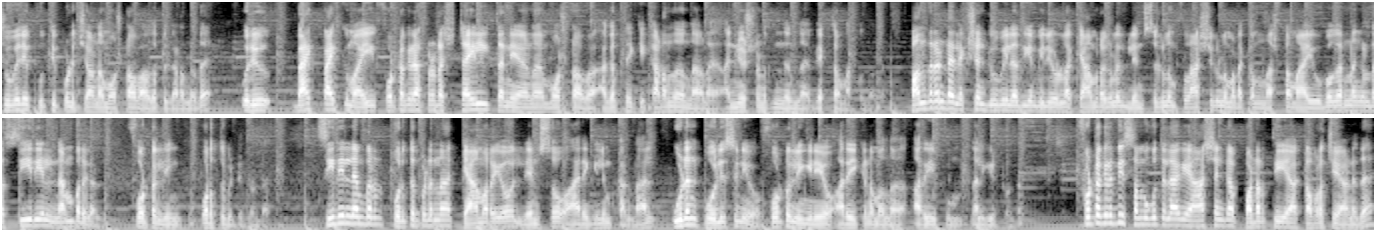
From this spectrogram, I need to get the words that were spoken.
ചുവര് കുത്തിപ്പൊളിച്ചാണ് മോഷ്ടാവ് അകത്ത് കടന്നത്. ഒരു ബാക്ക് പാക്കുമായി ഫോട്ടോഗ്രാഫറുടെ സ്റ്റൈലിൽ തന്നെയാണ് മോഷ്ടാവ് അകത്തേക്ക് കടന്നതെന്നാണ് അന്വേഷണത്തിൽ നിന്ന് വ്യക്തമാക്കുന്നത്. പന്ത്രണ്ട് ലക്ഷം രൂപയിലധികം വിലയുള്ള ക്യാമറകളും ലെൻസുകളും ഫ്ലാഷുകളും അടക്കം നഷ്ടമായ ഉപകരണങ്ങളുടെ സീരിയൽ നമ്പറുകൾ ഫോട്ടോ ലിങ്ക് പുറത്തുവിട്ടിട്ടുണ്ട്. സീരിയൽ നമ്പർ പൊരുത്തപ്പെടുന്ന ക്യാമറയോ ലെൻസോ ആരെങ്കിലും കണ്ടാൽ ഉടൻ പോലീസിനെയോ ഫോട്ടോ ലിങ്കിനെയോ അറിയിക്കണമെന്ന് അറിയിപ്പും നൽകിയിട്ടുണ്ട്. ഫോട്ടോഗ്രാഫി സമൂഹത്തിലാകെ ആശങ്ക പടർത്തിയ കവർച്ചയാണിത്.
